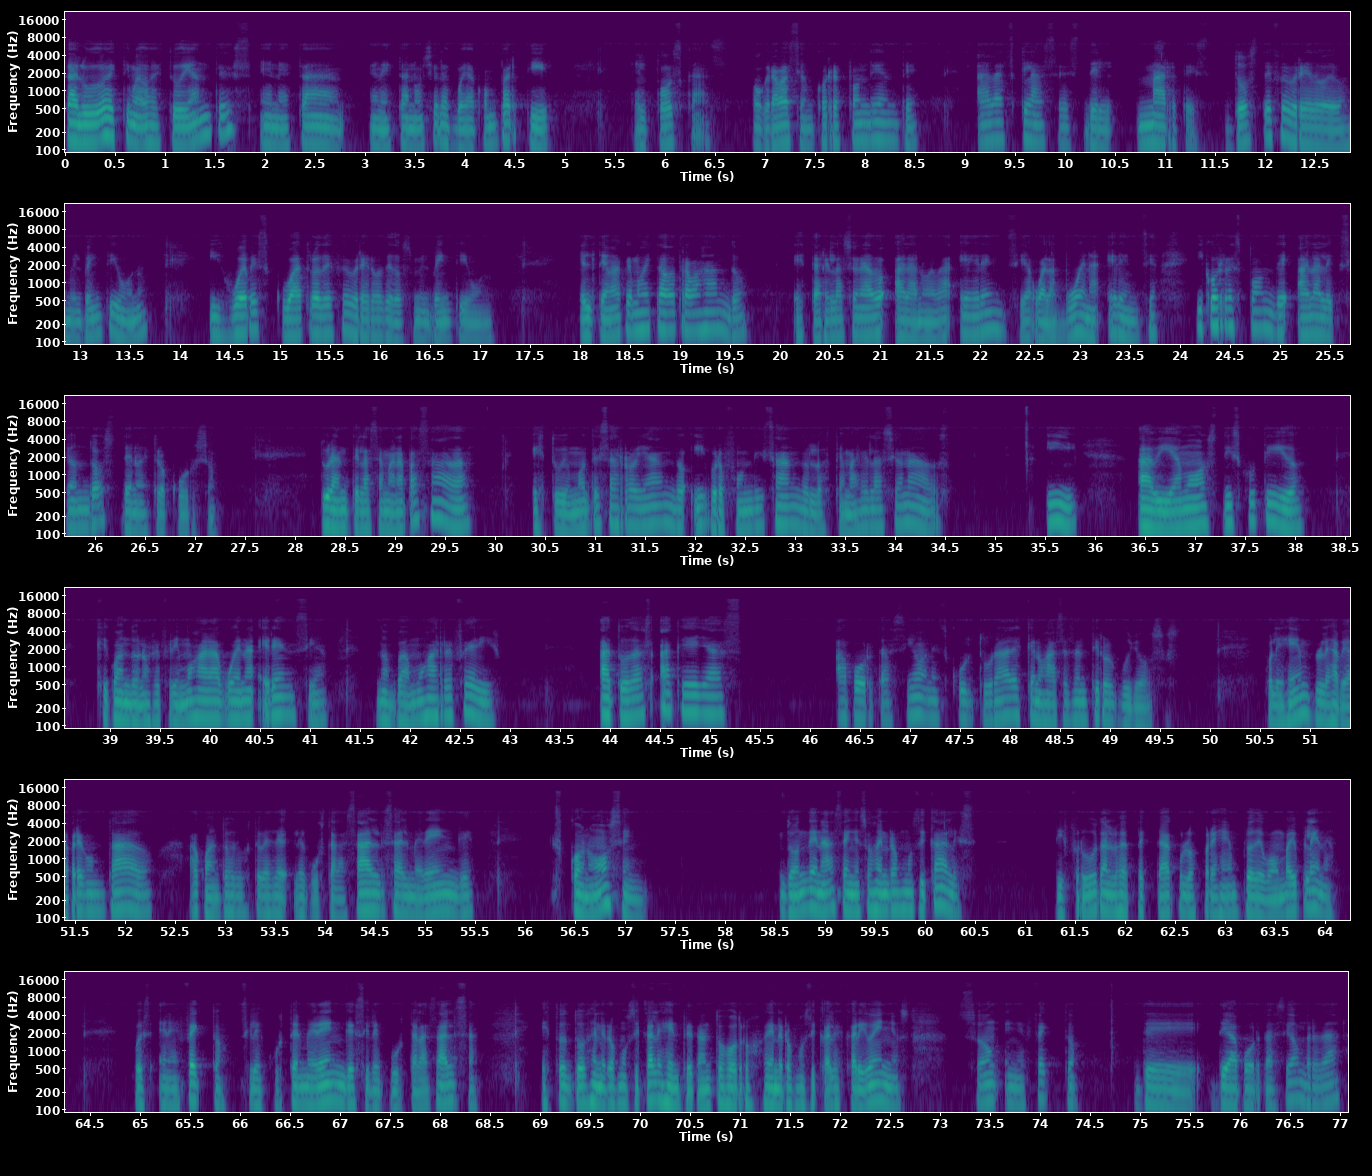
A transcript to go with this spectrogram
Saludos estimados estudiantes. En esta, en esta noche les voy a compartir el podcast o grabación correspondiente a las clases del martes 2 de febrero de 2021 y jueves 4 de febrero de 2021. El tema que hemos estado trabajando está relacionado a la nueva herencia o a la buena herencia y corresponde a la lección 2 de nuestro curso. Durante la semana pasada estuvimos desarrollando y profundizando los temas relacionados y habíamos discutido que cuando nos referimos a la buena herencia nos vamos a referir a todas aquellas aportaciones culturales que nos hacen sentir orgullosos. Por ejemplo, les había preguntado a cuántos de ustedes les, gusta la salsa, el merengue, conocen dónde nacen esos géneros musicales, disfrutan los espectáculos, por ejemplo, de bomba y plena. Pues en efecto, si les gusta el merengue, si les gusta la salsa, estos dos géneros musicales, entre tantos otros géneros musicales caribeños, son en efecto de, de aportación, ¿verdad?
